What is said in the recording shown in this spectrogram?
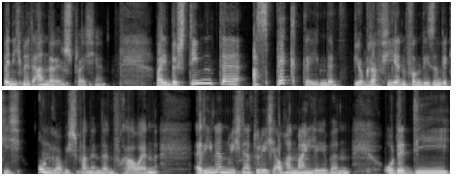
wenn ich mit anderen spreche. Weil bestimmte Aspekte in den Biografien von diesen wirklich unglaublich spannenden Frauen erinnern mich natürlich auch an mein Leben oder die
